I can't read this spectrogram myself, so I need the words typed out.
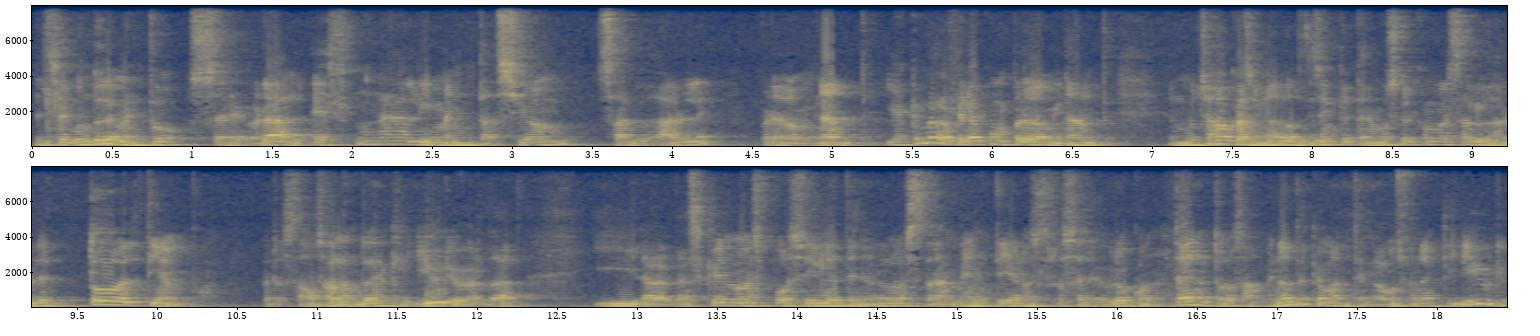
El segundo elemento cerebral es una alimentación saludable predominante. ¿Y a qué me refiero con predominante? En muchas ocasiones nos dicen que tenemos que comer saludable todo el tiempo, pero estamos hablando de equilibrio, ¿verdad? Y la verdad es que no es posible tener nuestra mente y a nuestro cerebro contentos a menos de que mantengamos un equilibrio.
